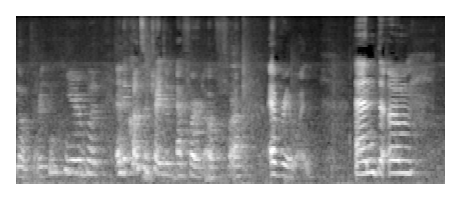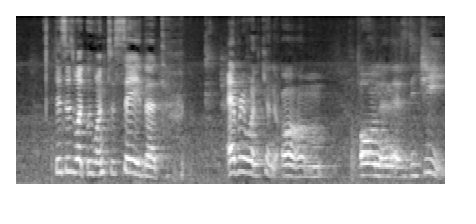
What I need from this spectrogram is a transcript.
not written here, but and the concentrated effort of uh, everyone. And um, this is what we want to say that everyone can um, own an SDG,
